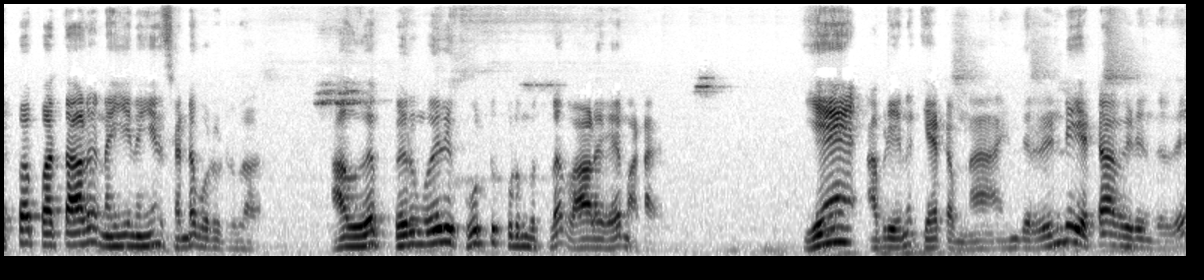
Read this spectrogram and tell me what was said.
எப்போ பார்த்தாலும் நெய்ய நெய்யின்னு சண்டை போட்டுட்டு அவங்க பெரும்பகுதி கூட்டு குடும்பத்தில் வாழவே மாட்டாங்க. ஏன் அப்படின்னு கேட்டோம்னா இந்த ரெண்டு எட்டாம் வீடுங்கிறது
